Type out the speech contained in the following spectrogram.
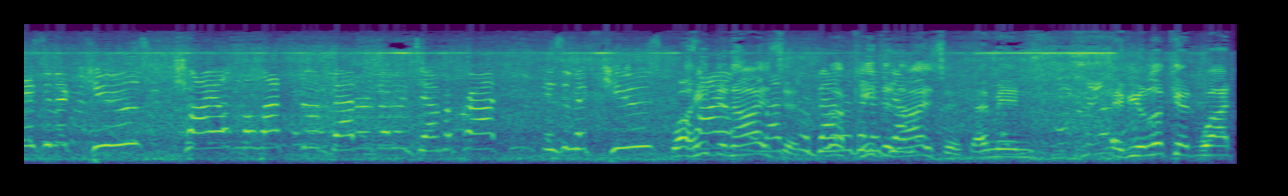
Is an accused child molester better than a Democrat? Is an accused Well, he denies it. Look, he denies it. I mean, if you look at what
